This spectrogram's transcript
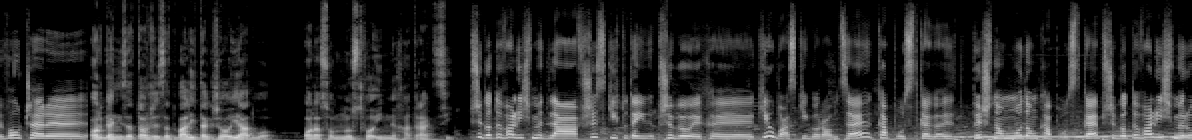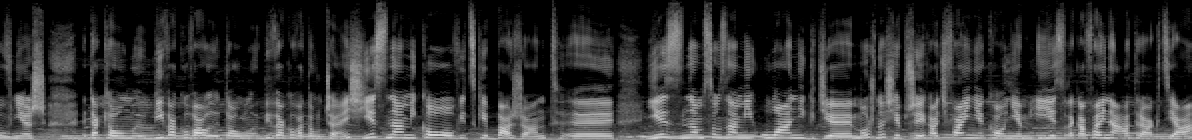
y, vouchery, Organizatorzy zadbali także o jadło oraz o mnóstwo innych atrakcji. Przygotowaliśmy dla wszystkich tutaj przybyłych e, kiełbaski gorące, kapustkę, e, pyszną młodą kapustkę. Przygotowaliśmy również taką biwakowatą, biwakowatą część. Jest z nami koło łowieckie Bażant, e, jest nam, są z nami ułani, gdzie można się przyjechać fajnie koniem i jest to taka fajna atrakcja.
